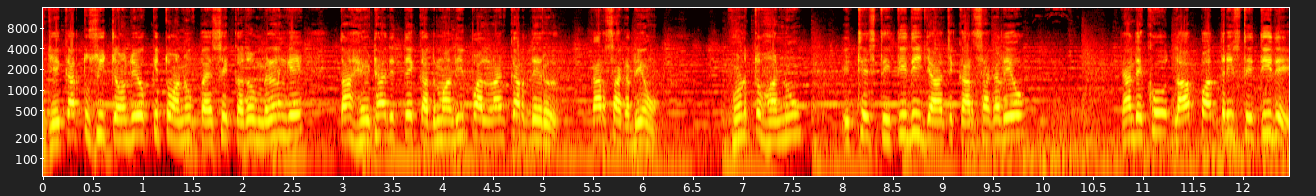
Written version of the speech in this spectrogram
ਜੇਕਰ ਤੁਸੀਂ ਚਾਹੁੰਦੇ ਹੋ ਕਿ ਤੁਹਾਨੂੰ ਪੈਸੇ ਕਦੋਂ ਮਿਲਣਗੇ, ਤਾਂ ਹੇਠਾਂ ਦਿੱਤੇ ਕਦਮਾਂ ਦੀ ਪਾਲਣਾ ਕਰਦੇ ਰਹੋ ਕਰ ਸਕਦੇ ਹੋ। ਹੁਣ ਤੁਹਾਨੂੰ ਇੱਥੇ ਸਥਿਤੀ ਦੀ ਜਾਂਚ ਕਰ ਸਕਦੇ ਹੋ। ਤਾਂ ਦੇਖੋ, ਲਾਭਪਾਤਰੀ ਸਥਿਤੀ ਦੇ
